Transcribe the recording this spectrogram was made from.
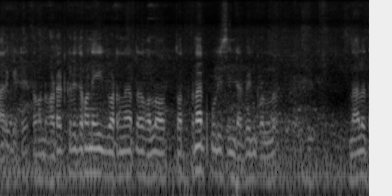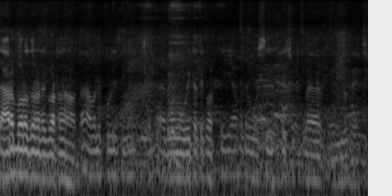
মার্কেটে। তখন হঠাৎ করে যখন এই ঘটনাটা হলো, তৎক্ষণাৎ পুলিশ ইন্টারভেন করল। নাহলে তো আরও বড় ধরনের ঘটনা হতো। আমাদের পুলিশ এখানে ছিল এবং ওইটাতে করতে গিয়ে আমাদের ওসি কিছু ইয়ে হয়েছে।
